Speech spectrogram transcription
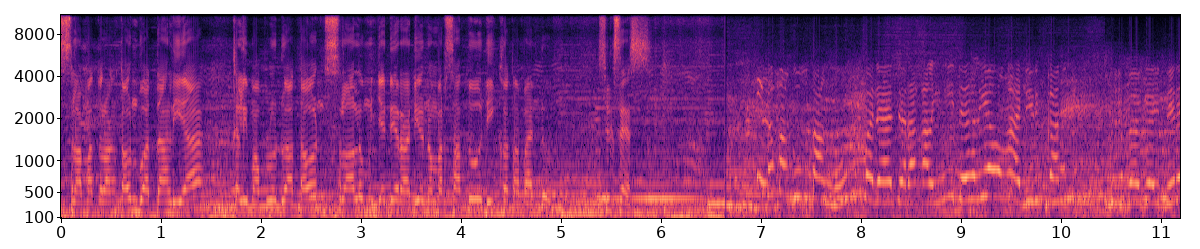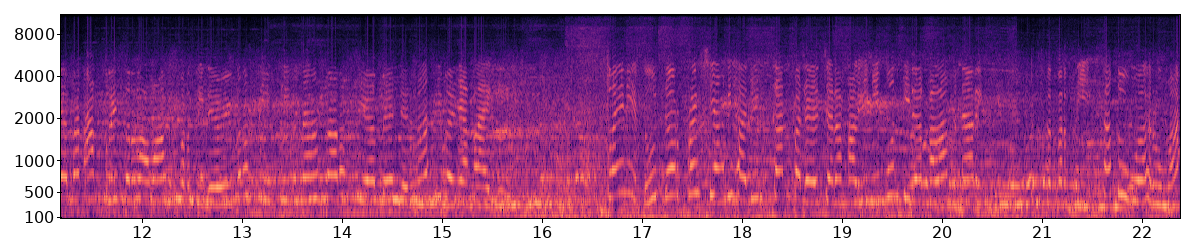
selamat ulang tahun buat Dahlia ke 52 tahun selalu menjadi radio nomor satu di Kota Bandung. Sukses. Tak tanggung-tanggung, pada acara kali ini Dahlia menghadirkan berbagai deretan aktris terlama seperti Dewi Persik, Nasar, Siaben, dan masih banyak lagi. Selain itu, door prize yang dihadirkan pada acara kali ini pun tidak kalah menarik, seperti satu buah rumah,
